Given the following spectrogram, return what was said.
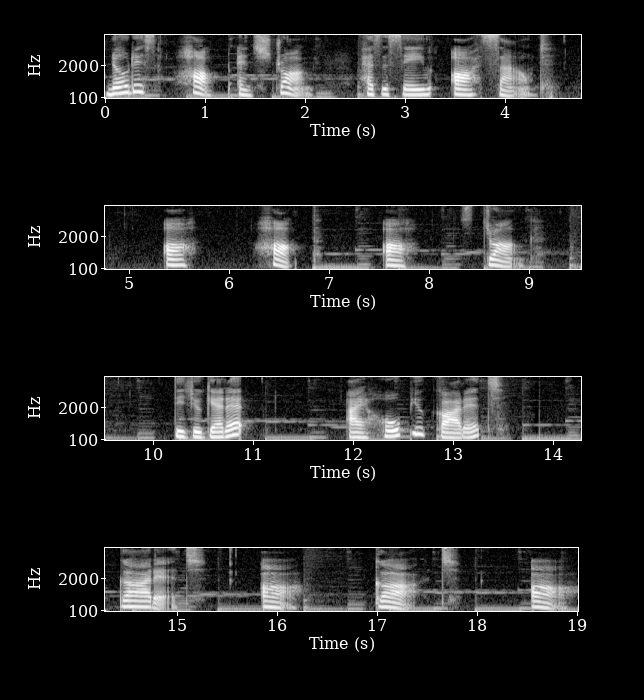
Notice hop and strong has the same ah sound. Ah, hop. Ah, strong. Did you get it? I hope you got it. Got it. Ah, got. Ah.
